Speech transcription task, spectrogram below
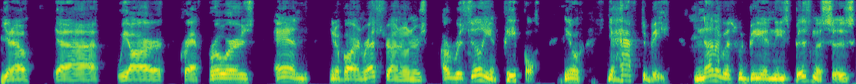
You know, uh, we are craft brewers and you know, bar and restaurant owners are resilient people. You know, you have to be. None of us would be in these businesses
